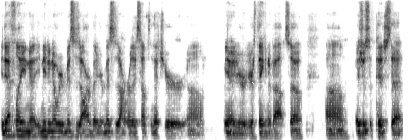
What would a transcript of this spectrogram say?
you definitely know, you need to know where your misses are, but your misses aren't really something that you're, um, you know, you're you're thinking about. So um, it's just a pitch that,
